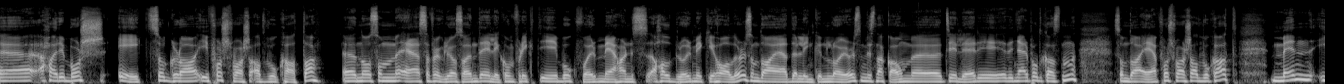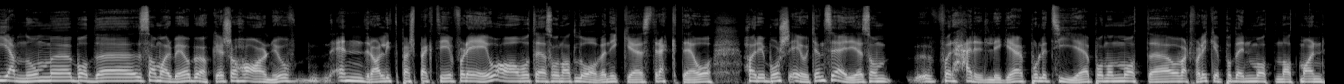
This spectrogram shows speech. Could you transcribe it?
uh, Harry Bosch er ikke så glad i forsvarsadvokater. Eh, noe som er selvfølgelig også en deilig konflikt i bokform med hans halvbror Mickey Haller, som da er The Lincoln Lawyer, som vi snakka om eh, tidligere i denne podkasten, som da er forsvarsadvokat. Men gjennom eh, både samarbeid og bøker så har han jo endra litt perspektiv, for det er jo av og til sånn at loven ikke strekker til, og Harry Bosch er jo ikke en serie som forherliger politiet på noen måte, og i hvert fall ikke på den måten at man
